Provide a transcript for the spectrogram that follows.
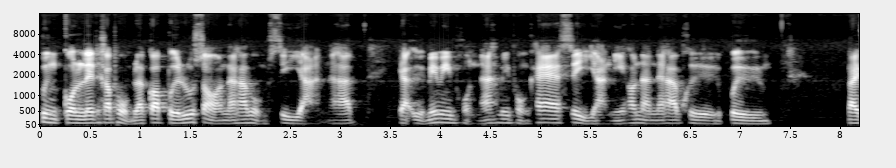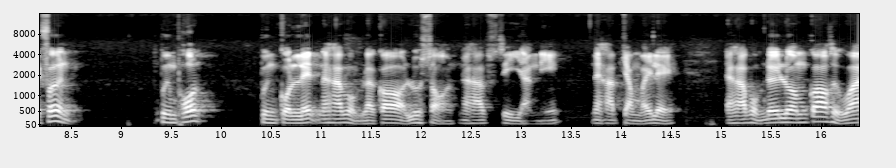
ปืนกลเลยครับผมแล้วก็ปืนลูกศรนะครับ ผม4อย่างนะครับอย่างอื่นไม่มีผลนะมีผลแค่ 4 อย่างนี้เท่านั้นนะครับ คือปืน ไรเฟิลปืนพดปืนกลเล็ดนะครับ ผมแล้วก็ลูกศรนะครับ4อย่างนี้นะครับจำไว้เลยนะครับ ผมโดยรวมก็ถือว่า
